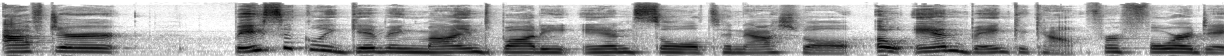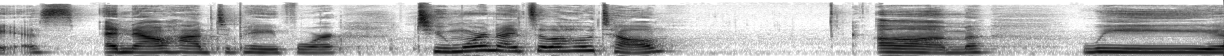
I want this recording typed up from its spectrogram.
after basically giving mind, body, and soul to Nashville. Oh, and bank account for four days, and now had to pay for two more nights of a hotel. Um, we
